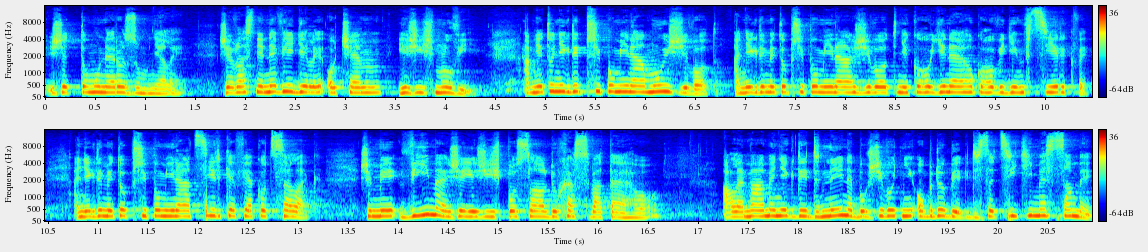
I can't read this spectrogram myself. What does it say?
že tomu nerozuměli že vlastně nevěděli, o čem Ježíš mluví. A mě to někdy připomíná můj život a někdy mi to připomíná život někoho jiného, koho vidím v církvi. A někdy mi to připomíná církev jako celek. Že my víme, že Ježíš poslal Ducha Svatého, ale máme někdy dny nebo životní období, kdy se cítíme sami,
